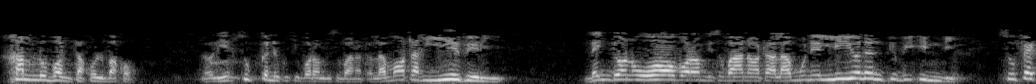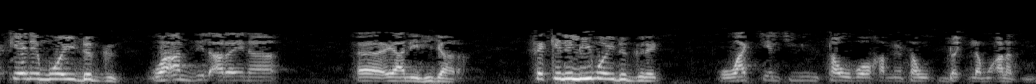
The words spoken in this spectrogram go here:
خم لو بون تاخول باكو لول ييب سوكانيكو سي بوروم سبحانه وتعالى موتاخ ييفير يي دنج دون وو بوروم سبحانه وتعالى مو لي يوننت بي اندي سو فكيني موي دغ وانزل ارينا يعني هجاره فكيني لي موي دغ رك wàcceel ci ñun taw boo xam ne taw doj la mu alak ñu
